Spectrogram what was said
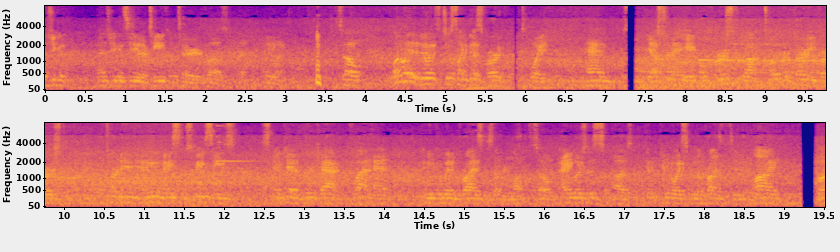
As you can as you can see, their teeth will tear your clothes. But anyway, so one way to do it is just like this vertical point. And yesterday, April 1st through October 31st, turn in any invasive species, snakehead, blue cat, flathead, and you can win prizes every month. So anglers is uh, away some of the prizes in line. But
